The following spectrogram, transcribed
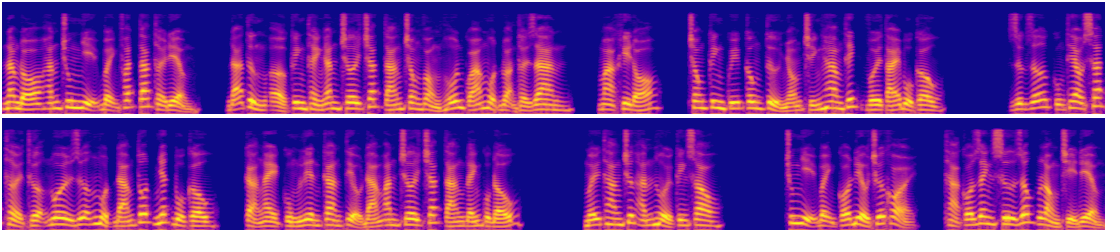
Năm đó hắn trung nhị bệnh phát tác thời điểm, đã từng ở kinh thành ăn chơi chắc táng trong vòng hôn quá một đoạn thời gian, mà khi đó, trong kinh quý công tử nhóm chính ham thích với tái bồ câu. Rực rỡ cũng theo sát thời thượng nuôi dưỡng một đám tốt nhất bồ câu, cả ngày cùng liên can tiểu đám ăn chơi chắc táng đánh cuộc đấu. Mấy tháng trước hắn hồi kinh sau. Trung nhị bệnh có điều chữa khỏi, thả có danh sư dốc lòng chỉ điểm,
